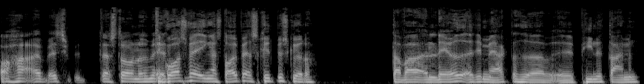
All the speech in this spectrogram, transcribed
og har, der står noget med... Det at- kunne også være Inger Støjbergs skridtbeskytter, der var lavet af det mærke, der hedder uh, Peanut Diamond.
